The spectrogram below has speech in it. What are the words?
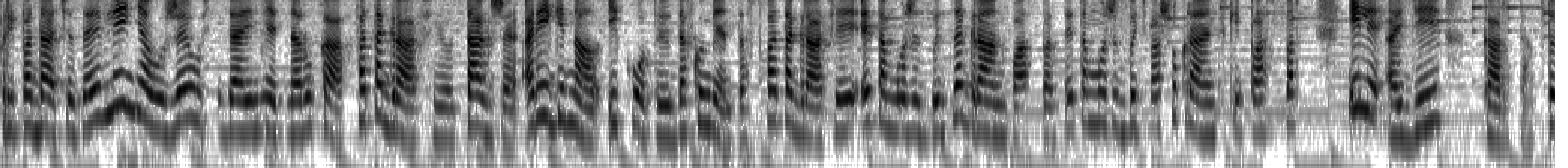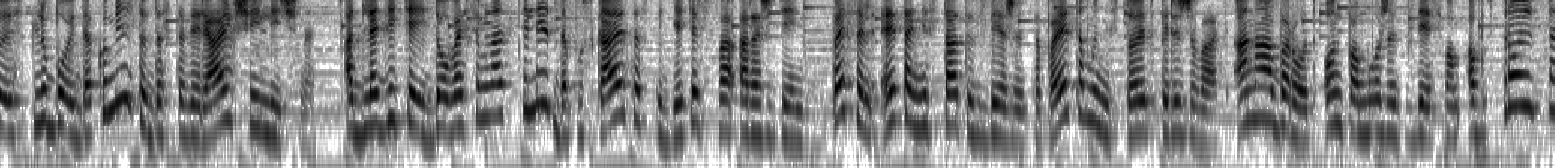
при подаче заявления уже у себя иметь на руках фотографию, также оригинал и копию документа с фотографией. Это может быть загранпаспорт, это может быть ваш украинский паспорт или ID карта, то есть любой документ, удостоверяющий личность. А для детей до 18 лет допускается свидетельство о рождении. PESEL это не статус беженца, поэтому не стоит переживать, а наоборот, он поможет здесь вам обустроиться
